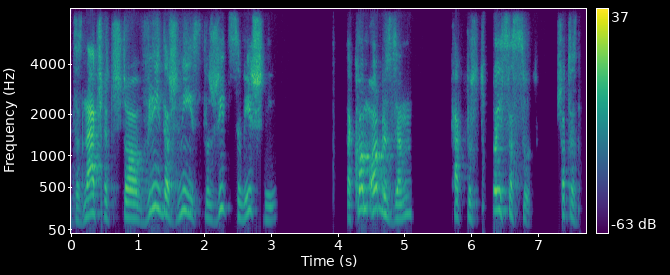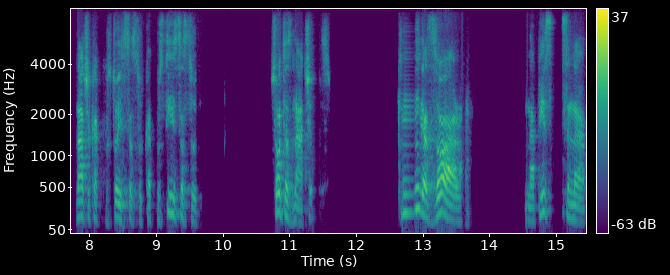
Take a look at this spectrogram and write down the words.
это значит, что вы должны служить Всевышний таким образом, как пустой сосуд. Что это значит, как пустой сосуд, как пустые сосуды? Что это значит? Книга Зоар написано,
